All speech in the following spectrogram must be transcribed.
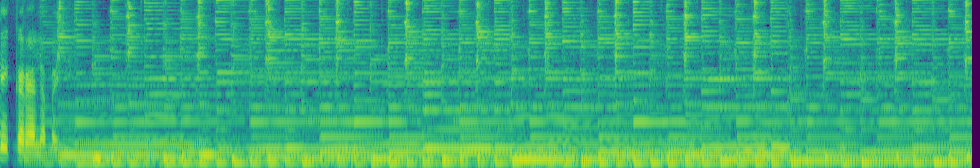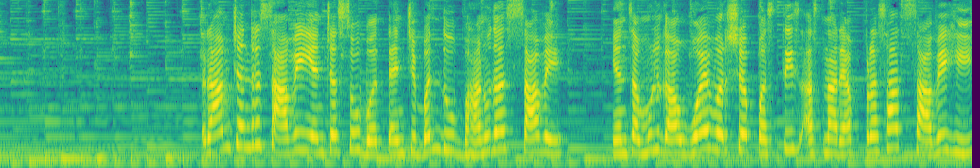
ते करायला पाहिजे. रामचंद्र सावे यांच्यासोबत त्यांचे बंधू भानुदास सावे यांचा मुलगा वय वर्ष पस्तीस असणाऱ्या प्रसाद सावेही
